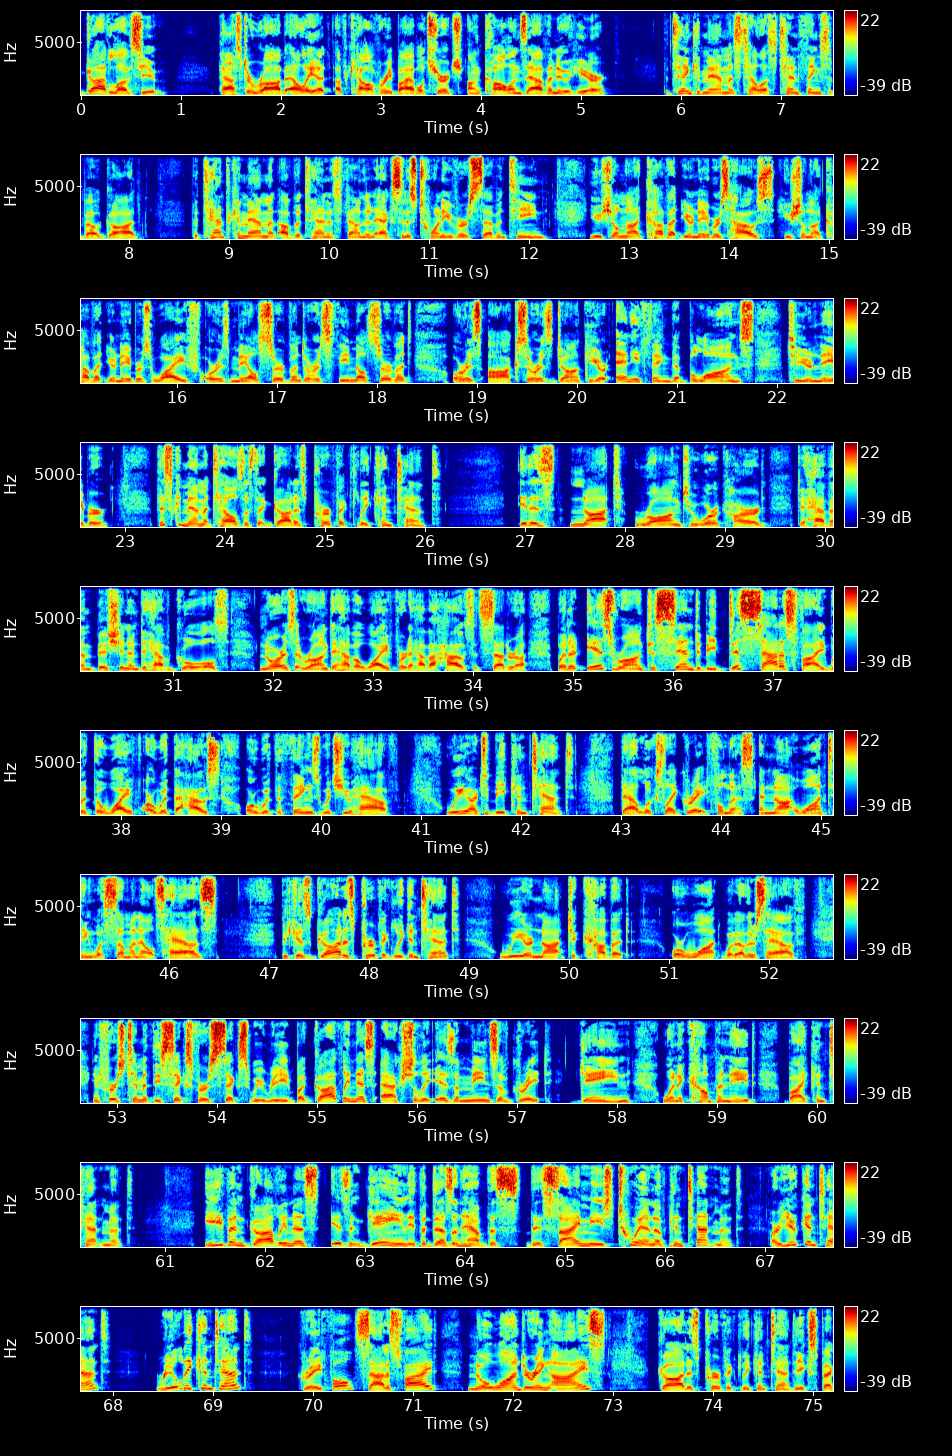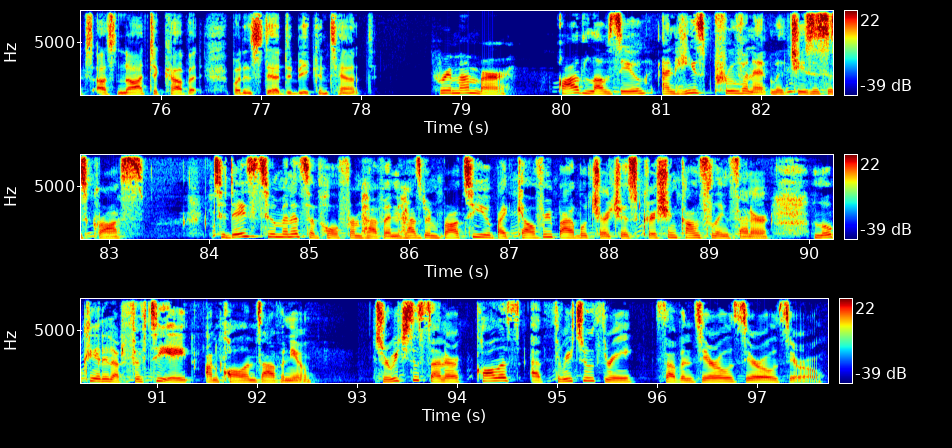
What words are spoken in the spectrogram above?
God loves you. Pastor Rob Elliott of Calvary Bible Church on Collins Avenue here. The Ten Commandments tell us 10 things about God. The tenth commandment of the ten is found in Exodus 20, verse 17. You shall not covet your neighbor's house. You shall not covet your neighbor's wife, or his male servant, or his female servant, or his ox, or his donkey, or anything that belongs to your neighbor. This commandment tells us that God is perfectly content. It is not wrong to work hard, to have ambition and to have goals, nor is it wrong to have a wife or to have a house, etc. But it is wrong to sin to be dissatisfied with the wife or with the house or with the things which you have. We are to be content. That looks like gratefulness and not wanting what someone else has. Because God is perfectly content, we are not to covet or want what others have. In 1 Timothy 6 verse 6 we read, but godliness actually is a means of great gain when accompanied by contentment. Even godliness isn't gain if it doesn't have the, the Siamese twin of contentment. Are you content? Really content? Grateful? Satisfied? No wandering eyes? God is perfectly content. He expects us not to covet, but instead to be content. Remember, God loves you, and He's proven it with Jesus' cross. Today's two minutes of hope from heaven has been brought to you by Calvary Bible Church's Christian Counseling Center, located at 58 on Collins Avenue. To reach the center, call us at 323 7000.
